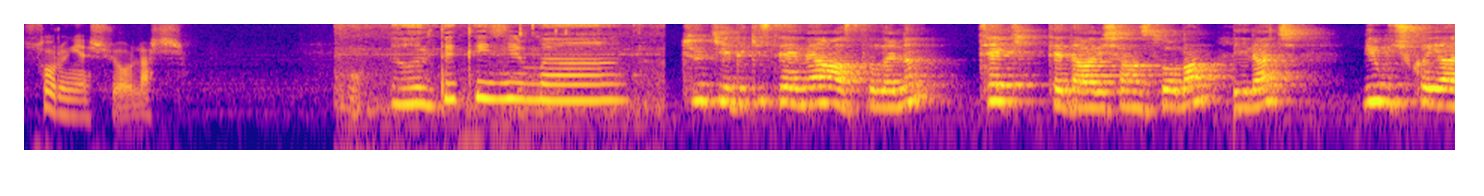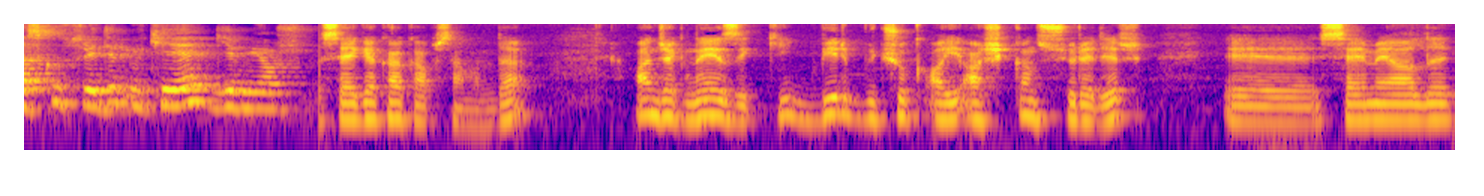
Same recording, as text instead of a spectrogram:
sorun yaşıyorlar. Oldu kızıma. Türkiye'deki SMA hastalarının tek tedavi şansı olan ilaç bir buçuk ayı aşkın süredir ülkeye girmiyor. SGK kapsamında ancak ne yazık ki bir buçuk ayı aşkın süredir e, SMA'lı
